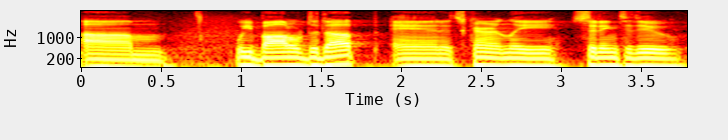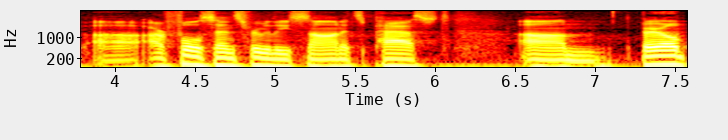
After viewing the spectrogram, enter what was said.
Um, we bottled it up, and it's currently sitting to do uh, our full sensory release on. It's passed um, Barrel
